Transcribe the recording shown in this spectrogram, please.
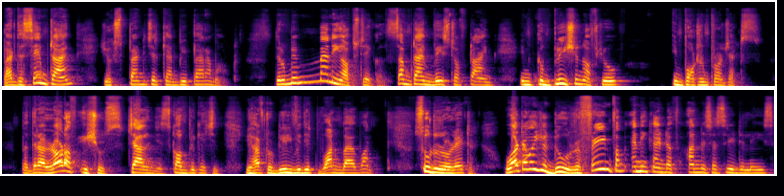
but at the same time, your expenditure can be paramount. There will be many obstacles, sometimes waste of time in completion of your important projects. But there are a lot of issues, challenges, complications. You have to deal with it one by one. Sooner or later, Whatever you do, refrain from any kind of unnecessary delays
